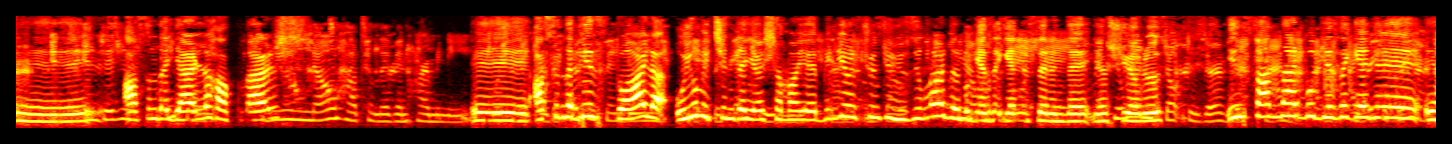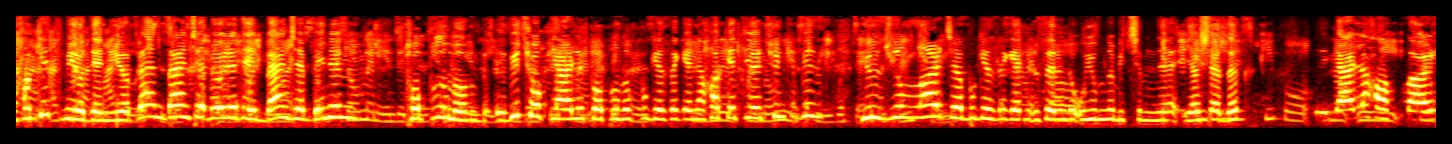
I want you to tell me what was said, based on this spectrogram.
e, aslında yerli halklar e, aslında biz doğayla uyum içinde yaşamayı biliyoruz çünkü yüzyıllardır bu gezegen üzerinde yaşıyoruz. İnsanlar bu gezegeni e, hak etmiyor deniyor. Ben deserves bence böyle planet. I değil. Bence benim toplumum, e, birçok yerli planet topluluk bu gezegeni hak ediyor. Çünkü biz yüzyıllarca bu gezegenin üzerinde uyumlu biçimde yaşadık. E, Yerli halklar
